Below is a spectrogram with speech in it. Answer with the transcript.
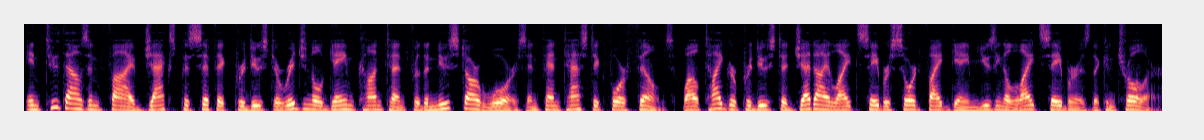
In 2005 Jakks Pacific produced original game content for the new Star Wars and Fantastic Four films, while Tiger produced a Jedi lightsaber sword fight game using a lightsaber as the controller.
